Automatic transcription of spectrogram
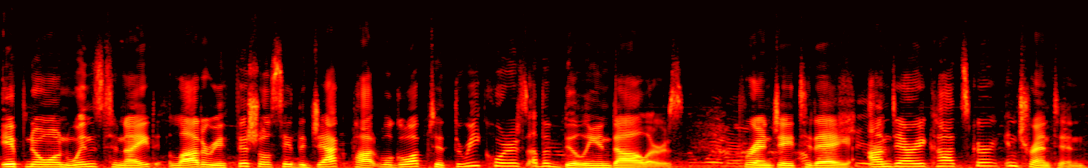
If no one wins tonight, lottery officials say the jackpot will go up to three quarters of a billion dollars. For NJ Today, I'm Dari Kotzker in Trenton.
